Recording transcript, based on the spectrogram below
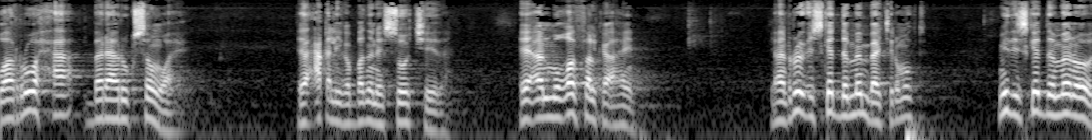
waa ruuxa baraarugsan waaye ee caqliga badanee soo jeeda ee aan muqafalka ahayn. Yani ruux iska daman baa jira mogta mid iska damanoo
